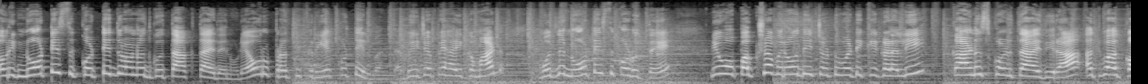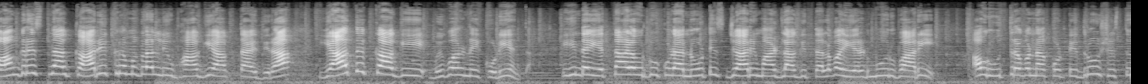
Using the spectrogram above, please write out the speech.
ಅವ್ರಿಗೆ ನೋಟಿಸ್ ಕೊಟ್ಟಿದ್ರು ಅನ್ನೋದು ಗೊತ್ತಾಗ್ತಾ ಇದೆ ನೋಡಿ. ಅವರು ಪ್ರತಿಕ್ರಿಯೆ ಕೊಟ್ಟಿಲ್ವಂತೆ. ಬಿಜೆಪಿ ಹೈಕಮಾಂಡ್ ಮೊದಲು ನೋಟಿಸ್ ಕೊಡುತ್ತೆ. ನೀವು ಪಕ್ಷ ವಿರೋಧಿ ಚಟುವಟಿಕೆಗಳಲ್ಲಿ ಕಾಣಿಸ್ಕೊಳ್ತಾ ಇದ್ದೀರಾ? ಅಥವಾ ಕಾಂಗ್ರೆಸ್ನ ಕಾರ್ಯಕ್ರಮಗಳಲ್ಲಿ ನೀವು ಭಾಗಿಯಾಗ್ತಾ ಇದ್ದೀರಾ? ಯಾತಕ್ಕಾಗಿ ವಿವರಣೆ ಕೊಡಿ ಅಂತ. ಈ ಹಿಂದೆ ಯತ್ನಾಳ್ ಅವ್ರಿಗೂ ಕೂಡ ನೋಟಿಸ್ ಜಾರಿ ಮಾಡಲಾಗಿತ್ತಲ್ವ? ಎರಡು ಮೂರು ಬಾರಿ. ಅವರು ಉತ್ತರವನ್ನ ಕೊಟ್ಟಿದ್ರು, ಶಿಸ್ತು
